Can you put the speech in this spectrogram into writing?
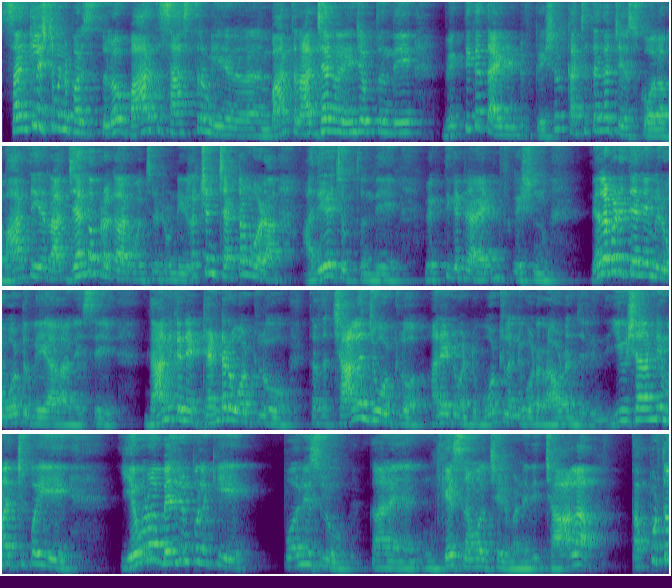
సంక్లిష్టమైన పరిస్థితుల్లో భారత శాస్త్రం ఏ- భారత రాజ్యాంగం ఏం చెబుతుంది? వ్యక్తిగత ఐడెంటిఫికేషన్ ఖచ్చితంగా చేసుకోవాలి. భారతీయ రాజ్యాంగం ప్రకారం వచ్చినటువంటి ఎలక్షన్ చట్టం కూడా అదే చెబుతుంది. వ్యక్తిగత ఐడెంటిఫికేషన్ నిలబడితేనే మీరు ఓటు వేయాలనేసి దానికనే టెండర్ ఓట్లు తర్వాత ఛాలెంజ్ ఓట్లు అనేటువంటి ఓట్లన్నీ కూడా రావడం జరిగింది. ఈ విషయాలన్నీ మర్చిపోయి ఎవరో బెదిరింపులకి పోలీసులు కేసు నమోదు చేయడం అనేది చాలా తప్పుతో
